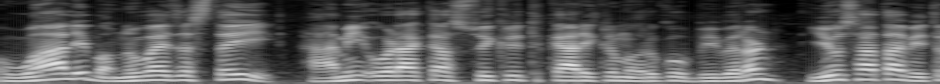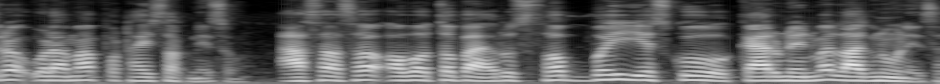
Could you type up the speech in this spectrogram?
उहाँले भन्नुभए जस्तै हामी ओडाका स्वीकृत कार्यक्रमहरूको विवरण यो साताभित्र ओडामा पठाइसक्नेछौँ। आशा छ अब तपाईँहरू सबै यसको कार्यान्वयनमा लाग्नुहुनेछ।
